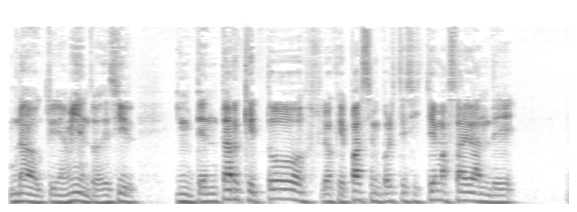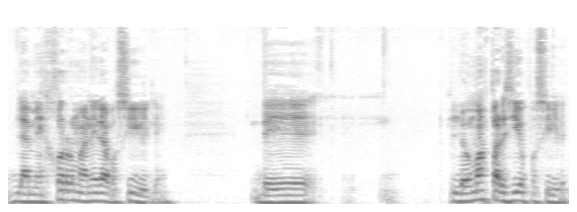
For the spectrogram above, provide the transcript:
un adoctrinamiento, es decir, intentar que todos los que pasen por este sistema salgan de la mejor manera posible, de lo más parecido posible.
